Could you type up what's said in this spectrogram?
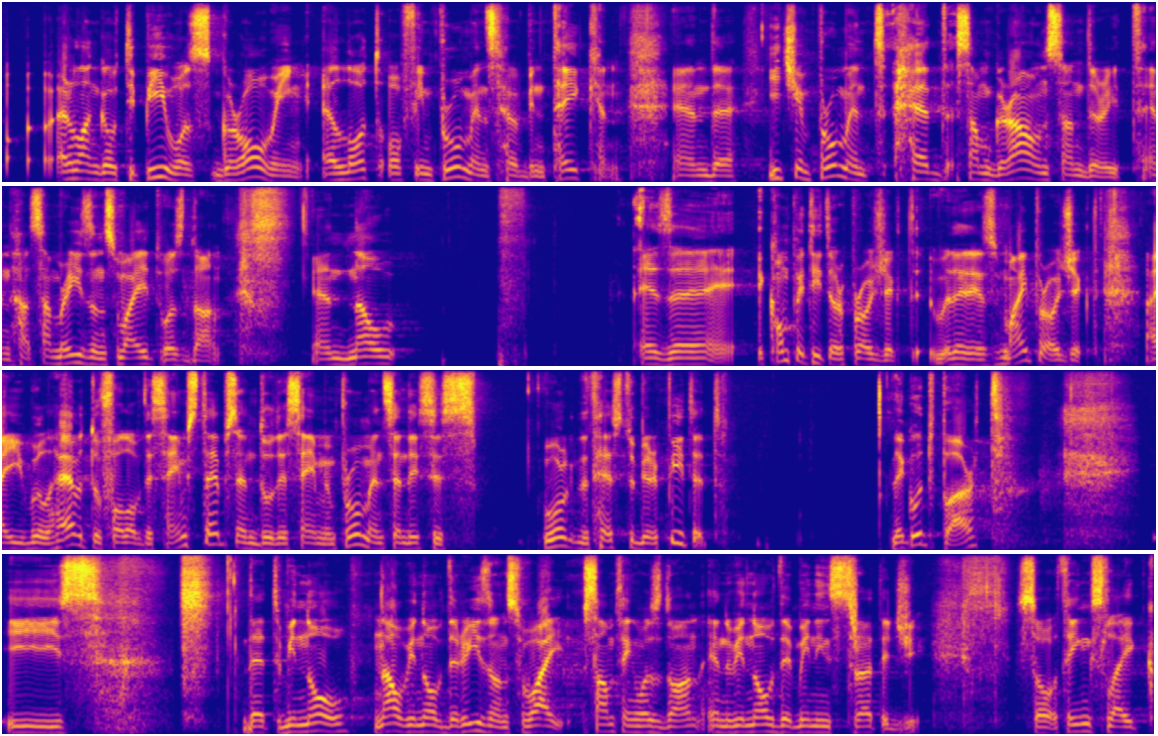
Erlang OTP was growing, a lot of improvements have been taken. And uh, each improvement had some grounds under it and some reasons why it was done. And now, as a, a, competitor project, that is my project, I will have to follow the same steps and do the same improvements. And this is work that has to be repeated. The good part is that we know, now we know the reasons why something was done and we know the winning strategy. So things like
